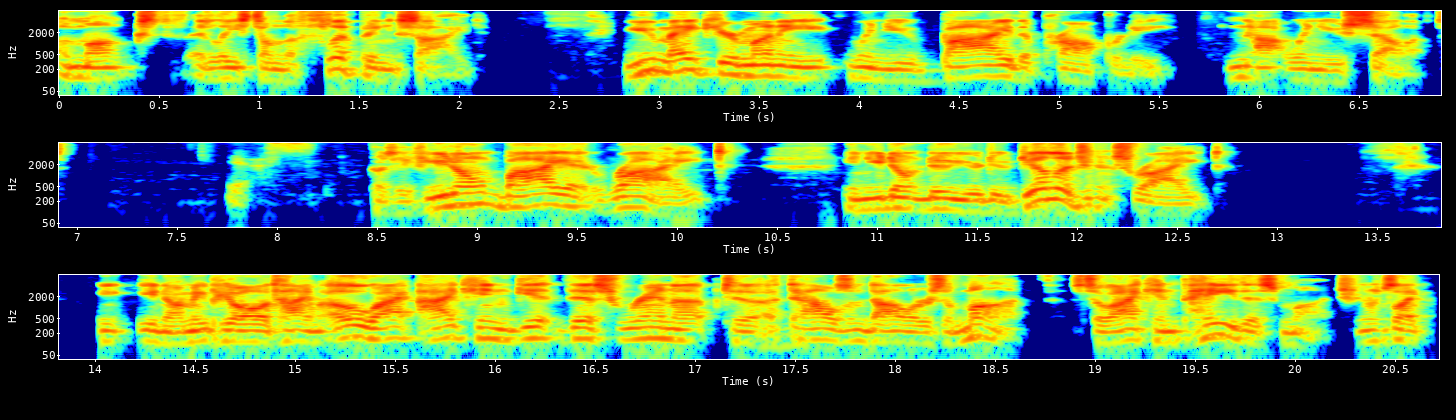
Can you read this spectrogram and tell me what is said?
amongst, at least on the flipping side. You make your money when you buy the property, not when you sell it. Yes. Because if you don't buy it right and you don't do your due diligence right, you know, I meet people all the time. Oh, I, I can get this rent up to a thousand dollars a month, so I can pay this much. And it's like,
